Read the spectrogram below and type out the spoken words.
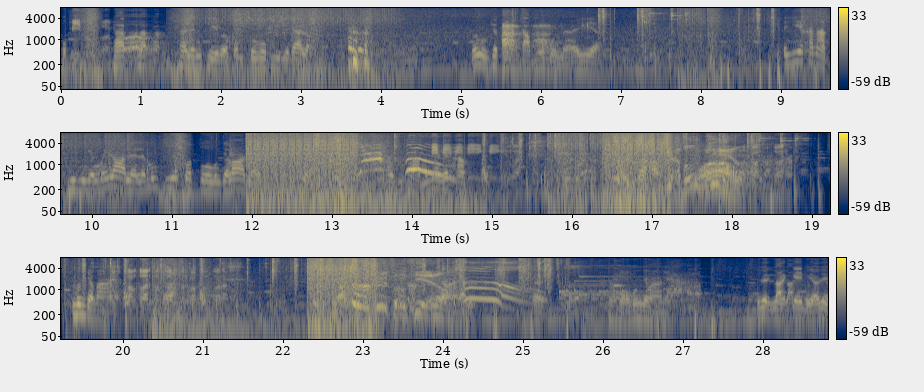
ผมมีสองตัวถ้าถ้าถ้าเล่นทีมแบบผมสู้พวกพี่ไม่ได้หรอกต้องรู้ชะตากรรมพวกมึงนะไอ้เหี้ยไอ้เหี้ยขนาดทีมมึงยังไม่รอดเลยแล้วมึงคิดว่าตัวตัวมึงจะรอดไหมเหี้ยเอากูถามมึงมีเลมียมีเอามีอีกมีอีกด้วย Double บ kill. นบอมสองตัวนะเพิ่งจะมาเนี่ยสองตัวสองตัวบนบอมสองตัวนะ Triple เพิ่ง kill. จะมาเนี่ยใช่โอ้โหเพิ่งจะมาเนี่ยไม่ได้ร้านเกมเดียวดิ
